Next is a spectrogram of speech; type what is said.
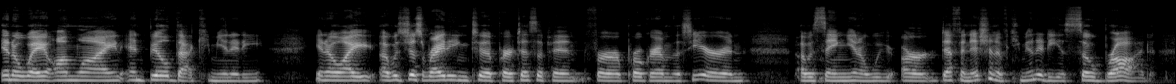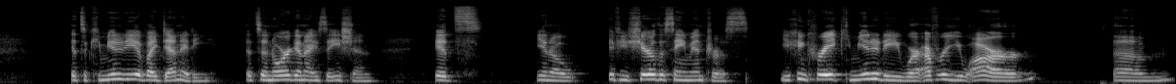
in a way online and build that community. You know i i was just writing to a participant for a program this year and i was saying you know we our definition of community is so broad. It's a community of identity. It's an organization. It's you know if you share the same interests you can create community wherever you are um,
